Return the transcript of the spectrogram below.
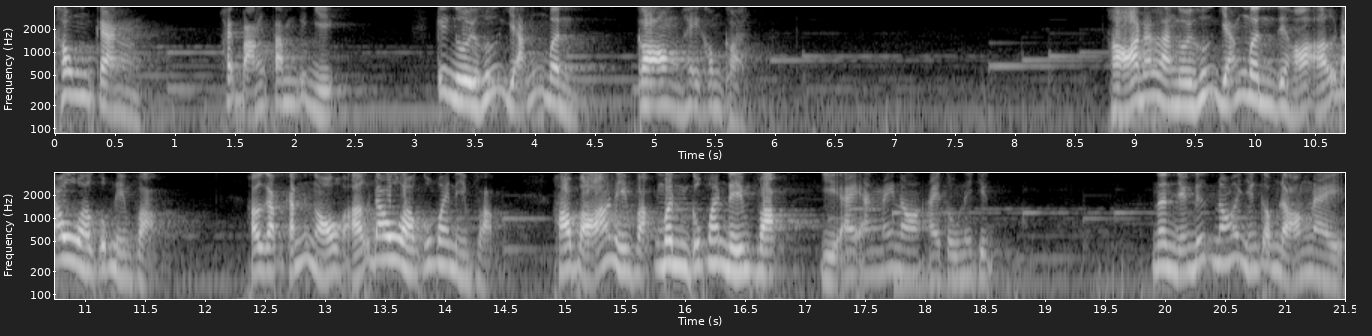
Không cần phải bận tâm cái việc cái người hướng dẫn mình còn hay không còn. Họ đã là người hướng dẫn mình thì họ ở đâu họ cũng niệm phật họ gặp cảnh ngộ ở đâu họ cũng phải niệm phật. Họ bỏ niệm phật, mình cũng phải niệm phật. Vì ai ăn nấy no, ai tu nấy chứng. Nên những đức nói những công đoạn này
